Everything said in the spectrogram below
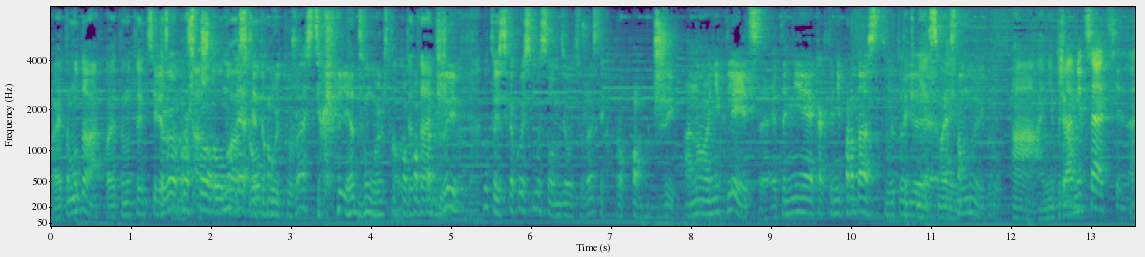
Поэтому да, поэтому это интересно. Другой вопрос, а что, ну, вряд ли это будет ужастик. Я думаю, что А по, вот по это PUBG... обидно, да. Ну, то есть, какой смысл им делать ужастик про PUBG? Оно не клеится. Это не как-то не продаст в итоге нет, смотри. основную игру. А, они прям... Замечательно.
